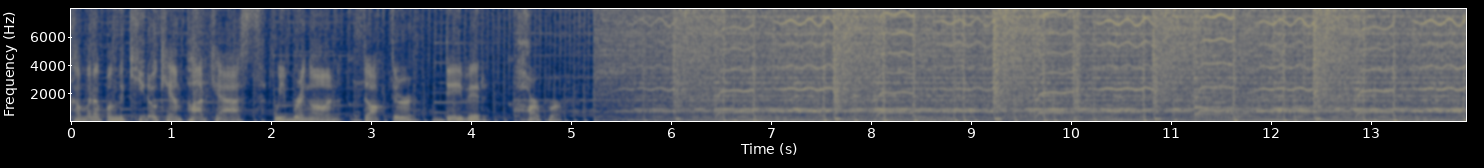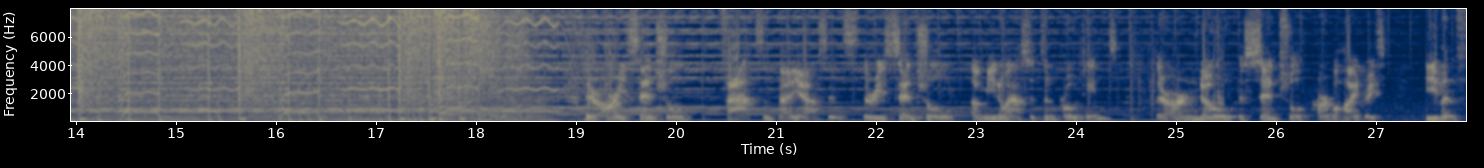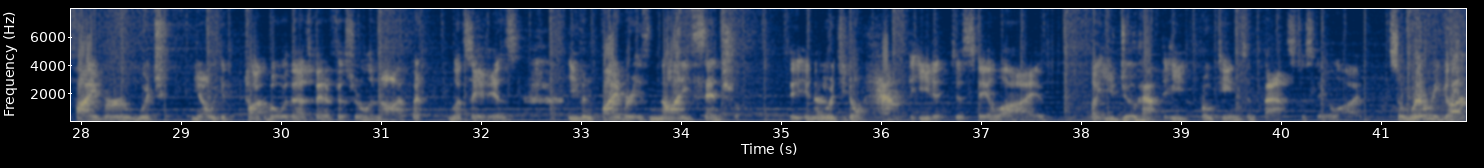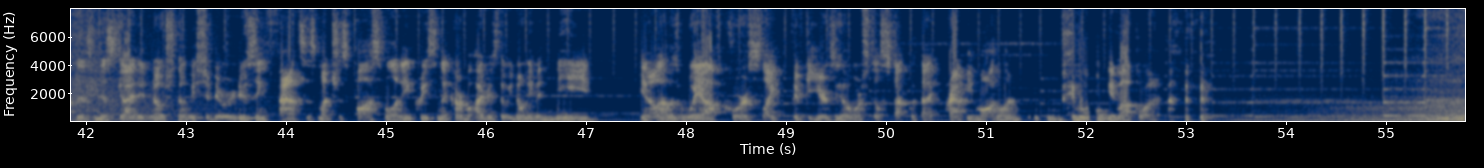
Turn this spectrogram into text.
Coming up on the Keto Kamp podcast, we bring on Dr. David Harper. There are essential fats and fatty acids. There are essential amino acids and proteins. There are no essential carbohydrates. Even fiber, which you know we could talk about whether that's beneficial or not, but let's say it is. Even fiber is not essential. In other words, you don't have to eat it to stay alive, but you do have to eat proteins and fats to stay alive. So where we got this misguided notion that we should be reducing fats as much as possible and increasing the carbohydrates that we don't even need you know, that was way off course like 50 years ago, and we're still stuck with that crappy model, and people won't give up on it.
